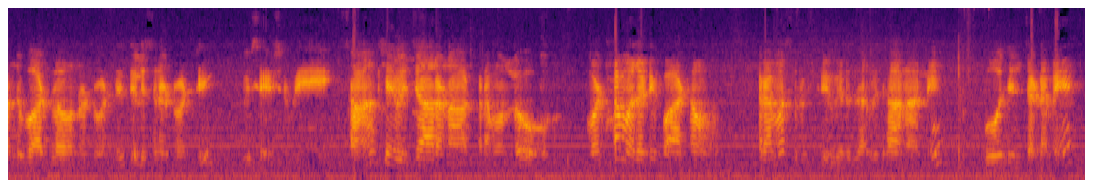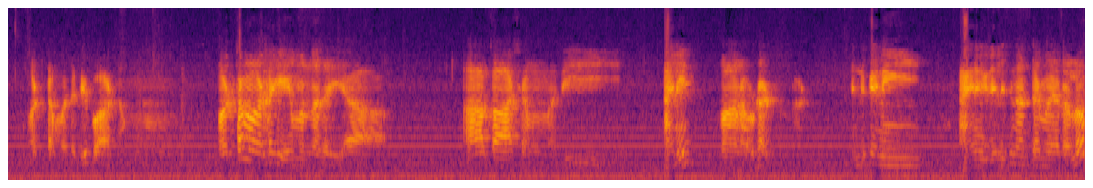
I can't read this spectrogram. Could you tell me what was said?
అందుబాటులో ఉన్నటువంటి తెలిసినటువంటి విశేషమే. సాంఖ్య విచారణ క్రమంలో మొట్టమొదటి పాఠం క్రమ సృష్టి విరుద విధానాన్ని బోధించడమే మొట్టమొదటి పాఠం మొట్టమొదట ఏమున్నదయ్యా? ఆకాశం ఉన్నది అని మానవుడు అంటున్నాడు. ఎందుకని? ఆయనకు తెలిసినంత మేరలో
